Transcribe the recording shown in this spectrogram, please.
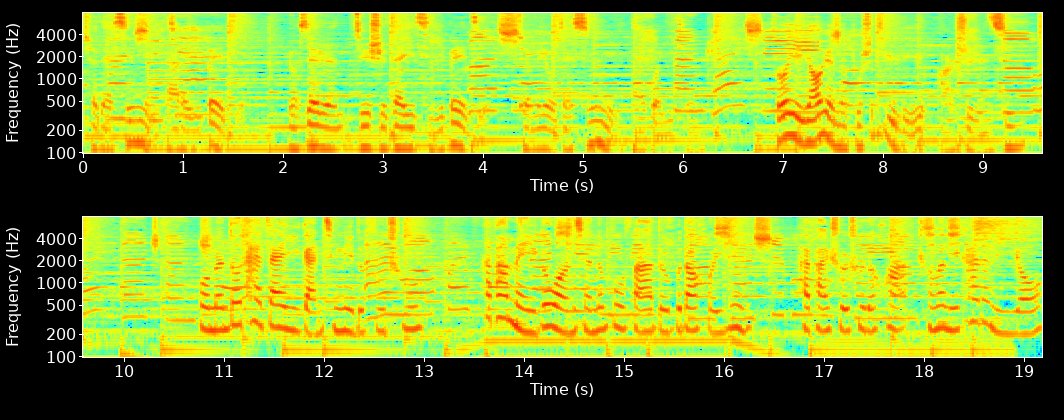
却在心里待了一辈子。有些人即使在一起一辈子，却没有在心里待过一天。所以，遥远的不是距离，而是人心。我们都太在意感情里的付出，害怕每一个往前的步伐得不到回应，害怕说出的话成了离开的理由，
